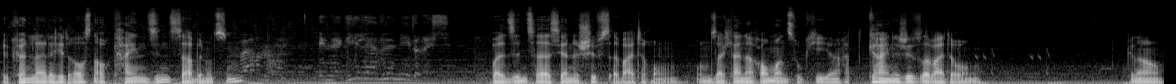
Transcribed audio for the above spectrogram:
Wir können leider hier draußen auch keinen Sinsa benutzen. Weil Sinsa ist ja eine Schiffserweiterung. Und unser kleiner Raumanzug hier hat keine Schiffserweiterung. Genau.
